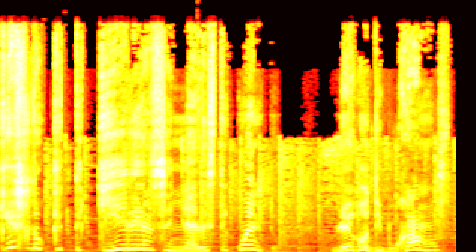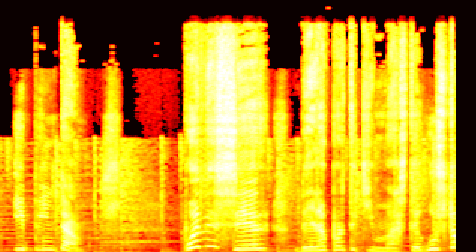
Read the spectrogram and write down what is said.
qué es lo que te quiere enseñar este cuento. Luego dibujamos y pintamos. Puede ser de la parte que más te gustó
